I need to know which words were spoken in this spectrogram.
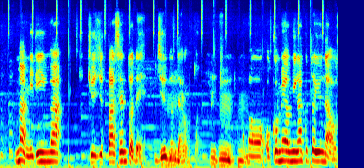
まあみりんは90%で十分だろうと、うん。あのお米を磨くというのは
